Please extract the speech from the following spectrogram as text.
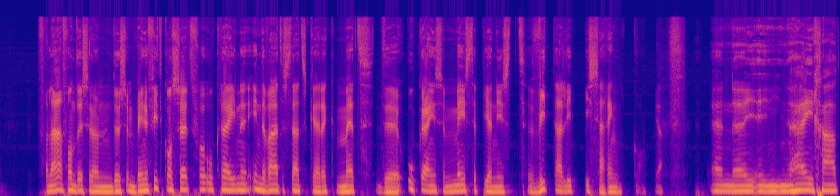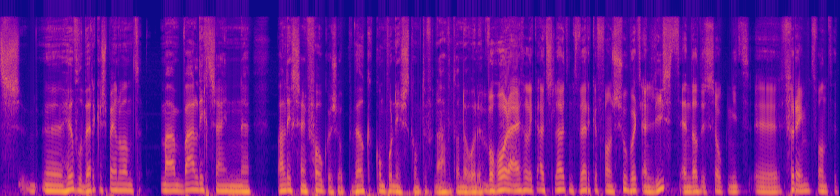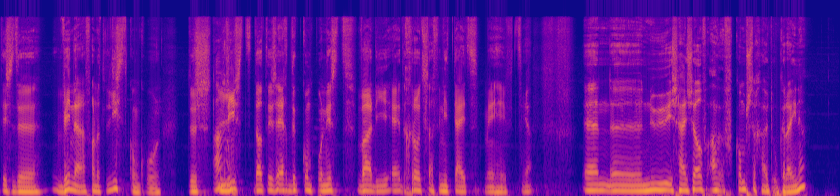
Vanavond is er een, dus een benefietconcert voor Oekraïne in de Waterstaatskerk met de Oekraïnse meesterpianist Vitali Pisarenko. Ja. En eh, hij gaat eh, heel veel werken spelen, want, maar waar ligt, zijn, eh, waar ligt zijn focus op? Welke componist komt er vanavond aan de orde? We horen eigenlijk uitsluitend werken van Schubert en Liszt. En dat is ook niet eh, vreemd, want het is de winnaar van het Liszt-concours. Dus Ah. Liszt, dat is echt de componist waar hij eh, de grootste affiniteit mee heeft. Ja. En eh, nu is hij zelf afkomstig uit Oekraïne.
